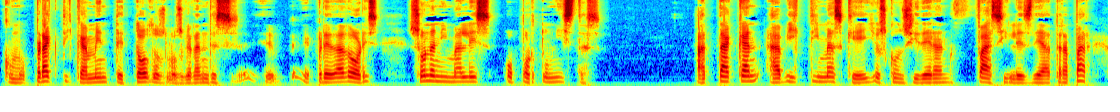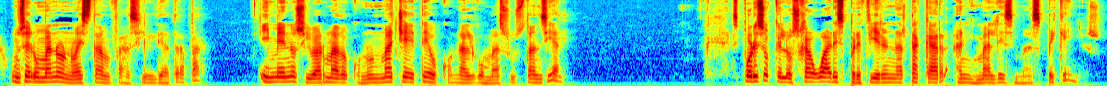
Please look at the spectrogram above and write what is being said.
como prácticamente todos los grandes eh, predadores, son animales oportunistas. Atacan a víctimas que ellos consideran fáciles de atrapar. Un ser humano no es tan fácil de atrapar, y menos si va armado con un machete o con algo más sustancial. Es por eso que los jaguares prefieren atacar animales más pequeños.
